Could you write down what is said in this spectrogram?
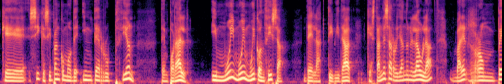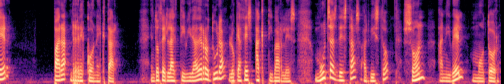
que sí, que sirvan como de interrupción temporal y muy, muy, muy concisa de la actividad que están desarrollando en el aula, ¿vale? Romper para reconectar. Entonces, la actividad de rotura lo que hace es activarles. Muchas de estas, has visto, son a nivel motor,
